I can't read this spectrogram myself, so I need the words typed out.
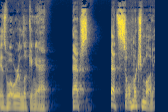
is what we're looking at. That's that's so much money.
